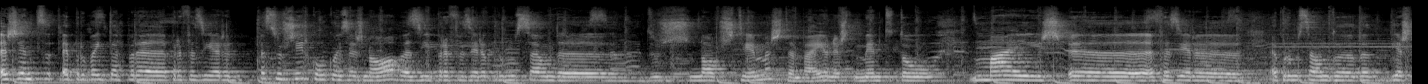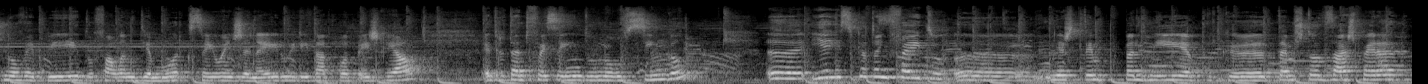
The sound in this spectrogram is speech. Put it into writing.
a gente aproveita para, para fazer, para surgir com coisas novas e para fazer a promoção de- dos novos temas também. Eu neste momento estou mais eh, a fazer eh, a promoção de- de- deste novo EP, do Fala-me de Amor, que saiu em janeiro, editado pela País Real. Entretanto, foi saindo um novo single. Eh, e é isso que eu tenho feito eh, neste tempo de pandemia, porque estamos todos à espera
